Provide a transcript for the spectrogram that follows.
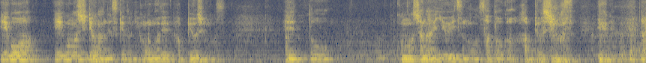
英語は英語の資料なんですけど日本語で発表します。えっとこの社内唯一の佐藤が発表します。は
